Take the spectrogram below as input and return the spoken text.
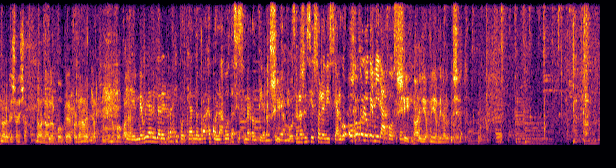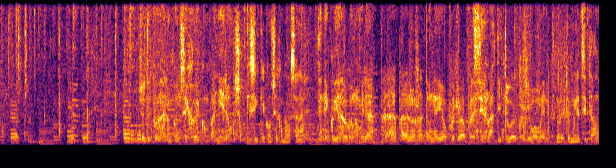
No, lo que son esos. No, no, no lo puedo creer, perdóname, pero no puedo parar. Eh, me voy a arreglar el traje porque ando en baja con las botas y se me rompieron, Sí, señor botas. No sé si eso le dice algo. Ojo con lo que mirás vos. eh. Sí, ay, Dios mío, mira lo que es esto. Consejo de compañero. Que sí, ¿qué consejo me vas a dar? Tené cuidado con no mirar para, para los ratones, digo, porque va a aparecer el batitúo en cualquier momento. No, estoy muy excitado.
